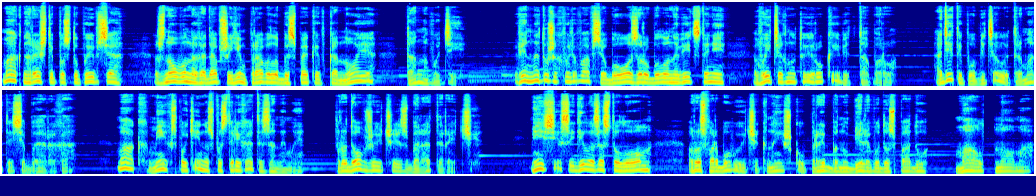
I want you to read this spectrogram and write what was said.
Мак нарешті поступився, знову нагадавши їм правила безпеки в каної та на воді. Він не дуже хвилювався, бо озеро було на відстані витягнутої руки від табору, а діти пообіцяли триматися берега. Мак міг спокійно спостерігати за ними, продовжуючи збирати речі. Місі сиділа за столом, розфарбовуючи книжку, придбану біля водоспаду Малтнома.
